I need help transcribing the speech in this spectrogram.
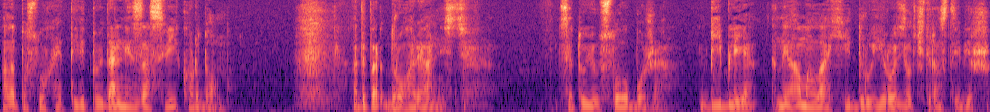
Але послухай, ти відповідальний за свій кордон. А тепер друга реальність. Цитую Слово Боже. Біблія, книга Малахії, другий розділ, 14 вірш.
